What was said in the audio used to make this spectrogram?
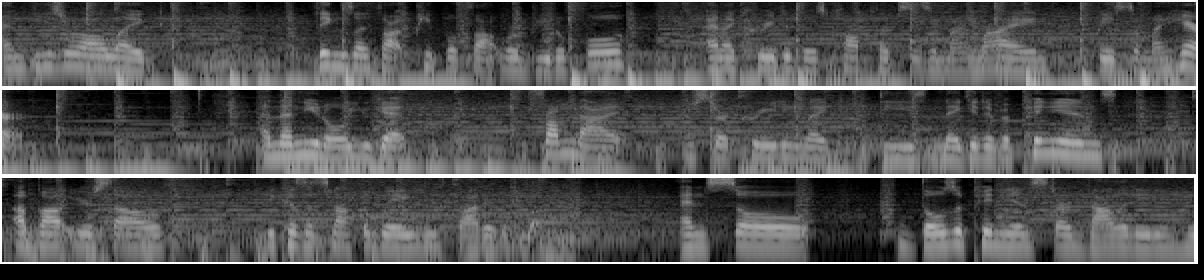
And these are all like things I thought people thought were beautiful. And I created those complexes in my mind based on my hair. And then, you know, you get from that, you start creating like these negative opinions about yourself because it's not the way you thought it would look. And so those opinions start validating who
